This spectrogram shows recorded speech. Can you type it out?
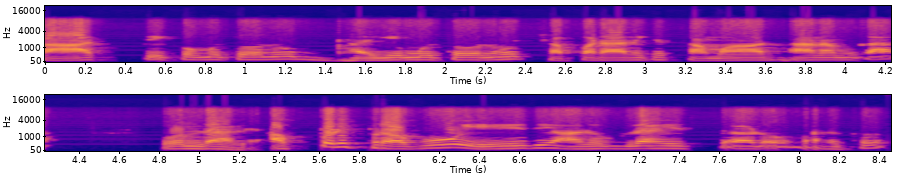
సాత్వికముతోను భయముతోను చెప్పడానికి సమాధానంగా ఉండాలి. అప్పుడు ప్రభు ఏది అనుగ్రహిస్తాడో మనకు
